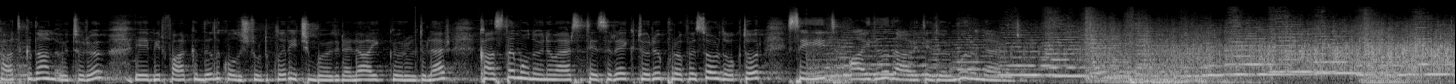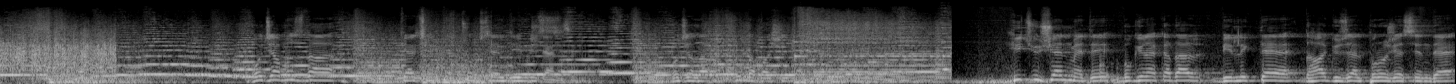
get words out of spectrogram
katkıdan ötürü e, bir farkındalık oluşturdukları için bu ödüle layık görüldüler. Kastamonu Üniversitesi Rektörü Profesör Doktor Seyit Aydın'ı davet ediyorum. Buyurun değerli hocam. Hocamız da gerçekten çok sevdiğimiz hocalarımızın da başında. Hiç üşenmedi. Bugüne kadar birlikte daha güzel projesinde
